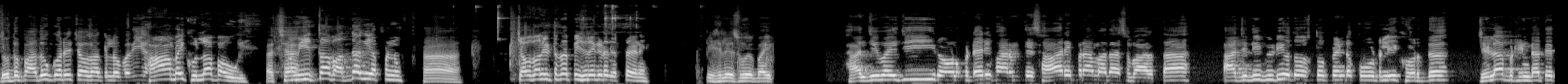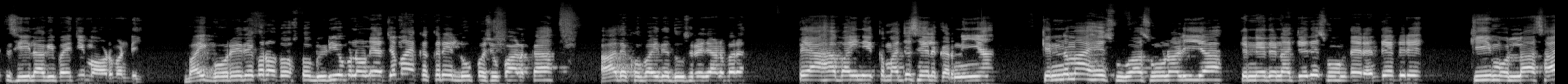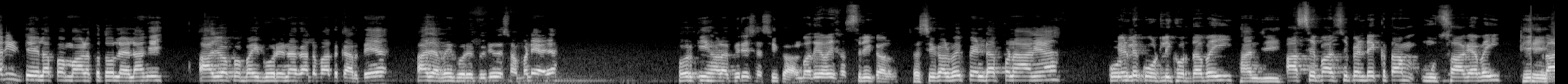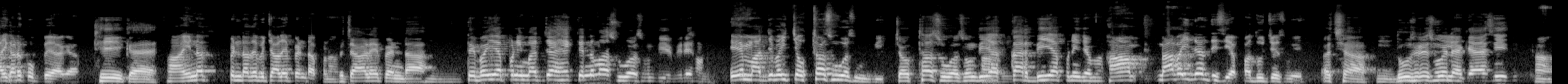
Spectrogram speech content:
ਦੁੱਧ ਪਾ ਦੂ ਕੋਰੇ 14 ਕਿਲੋ ਵਧੀਆ। ਹਾਂ ਬਾਈ ਖੁੱਲਾ ਪਾਊਗੀ। ਅੱਛਾ। ਉਮੀਦ ਤਾਂ ਵੱਧ ਹੈਗੀ ਆਪਾਂ ਨੂੰ। ਹਾਂ। 14 ਲੀਟਰ ਤਾਂ ਪਿਛਲੇ ਕਿਹੜੇ ਦਿੱਤਾ ਇਹਨੇ ਪਿਛਲੇ ਸੂਏ ਬਾਈ। ਹਾਂਜੀ ਬਾਈ ਜੀ ਰੌਣਕ ਡੇਅਰੀ ਫਾਰਮ ਤੇ ਸਾਰੇ ਭਰਾਵਾਂ ਦਾ ਸਵਾਗਤ ਆ। ਅੱਜ ਦੀ ਵੀਡੀਓ ਦੋਸਤੋ ਪਿੰਡ ਕੋਟਲੀ ਖੁਰਦ ਜ਼ਿਲ੍ਹਾ ਬਠਿੰਡਾ ਤੇ ਤਹਿਸੀਲ ਆ ਗਈ ਬਾਈ ਜੀ ਮੌੜ ਮੰਡੀ। ਬਾਈ ਗੋਰੇ ਦੇ ਘਰੋਂ ਦੋਸਤੋ ਵੀਡੀਓ ਬਣਾਉਣੇ ਆ। ਜਮਾ ਇੱਕ ਘਰੇਲੂ ਪਸ਼ੂ ਪਾਲਕ ਆ। ਆਹ ਦੇਖੋ ਬਾਈ ਦੇ ਦੂਸਰੇ ਜਾਨਵਰ। ਤੇ ਆਹ ਬਾਈ ਨੇ ਇੱਕ ਮੱਝ ਸੇਲ ਕਰਨੀ ਆ। ਕਿੰਨਵਾਂ ਇਹ ਸੂਆ ਸੂਣ ਵਾਲੀ ਆ? ਕਿੰਨੇ ਦਿਨ ਅੱਜ ਇਹਦੇ ਸੂਣ ਦੇ ਰਹਿੰਦੇ ਆ ਵੀਰੇ? ਕੀ ਮੁੱਲ ਆ ਸਾਰੀ ਡਿਟੇਲ ਆਪਾਂ ਮਾਲਕ ਤੋਂ ਲੈ ਲਾਂਗੇ। ਆਜੋ ਆਪਾਂ ਬਾਈ ਗੋਰੇ ਨਾਲ ਗੱਲਬਾਤ ਕਰਦੇ ਆ। ਆ ਜਾ ਬਾਈ ਗੋਰੇ ਵੀਡੀਓ ਦੇ ਸਾਹਮਣੇ ਆ ਜਾ ਹੋਰ ਕੀ ਹਾਲ ਆ ਵੀਰੇ? ਸਤਿ ਸ਼੍ਰੀ ਅਕਾਲ। ਵਧੀਆ ਬਾਈ ਸਤਿ ਸ੍ਰੀ ਅਕਾਲ। ਸਤਿ ਸ਼੍ਰੀ ਅਕਾਲ ਬਾਈ ਪਿੰਡ ਆਪਣਾ ਆ ਗਿਆ। ਪਿੰਡ ਕੋਟਲੀ ਖੁਰਦਾ ਬਾਈ। ਹਾਂਜੀ। ਆਸੇ-ਪਾਸੇ ਪਿੰਡ ਇੱਕ ਤਾਂ ਮੂਸਾ ਆ ਗਿਆ ਬਾਈ ਰਾਜਗੜ੍ਹ ਕੁੱਬੇ ਆ ਗਿਆ। ਠੀਕ ਹੈ। ਹਾਂ ਇਹਨਾਂ ਪਿੰਡਾਂ ਦੇ ਵਿਚਾਲੇ ਪਿੰਡ ਆਪਣਾ। ਵਿਚਾਲੇ ਪਿੰਡ ਆ। ਤੇ ਬਈ ਆਪਣੀ ਮੱਝ ਇਹ ਕਿੰਨਵਾਂ ਸੂਆ ਸੁੰਦੀ ਹੈ ਵੀਰੇ ਹੁਣ? ਇਹ ਮੱਝ ਬਾਈ ਚੌਥਾ ਸੂਆ ਸੂਗੀ ਚੌਥਾ ਸੂਆ ਸੁੰਦੀ ਆ। ਘਰ ਦੀ ਆਪਣੀ ਜਮਾ? ਹਾਂ ਮੈਂ ਬਾਈ ਲਿਆਂਦੀ ਸੀ ਆਪਾਂ ਦੂਜੇ ਸੂਏ। ਅੱਛਾ। ਦੂਸਰੇ ਸੂਏ ਲੈ ਕੇ ਆਇਆ ਸੀ।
